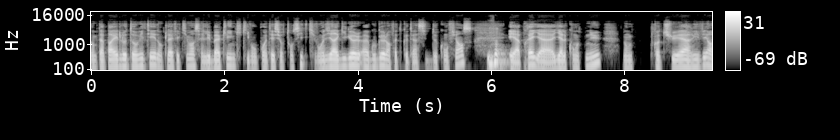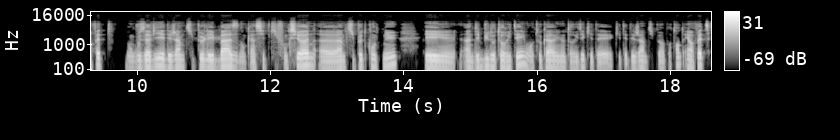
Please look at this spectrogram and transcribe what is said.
Donc tu as parlé de l'autorité, donc là effectivement c'est les backlinks qui vont pointer sur ton site, qui vont dire à Google, à Google en fait que tu es un site de confiance. Et après il y a, y a le contenu. Donc quand tu es arrivé en fait donc vous aviez déjà un petit peu les bases, donc un site qui fonctionne, euh, un petit peu de contenu et un début d'autorité, ou en tout cas une autorité qui était, qui était déjà un petit peu importante. Et en fait,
